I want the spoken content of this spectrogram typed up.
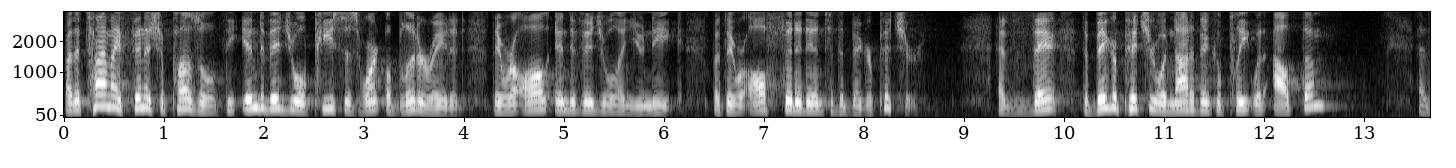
By the time I finish a puzzle, the individual pieces weren't obliterated. They were all individual and unique, but they were all fitted into the bigger picture. And they, the bigger picture would not have been complete without them, and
